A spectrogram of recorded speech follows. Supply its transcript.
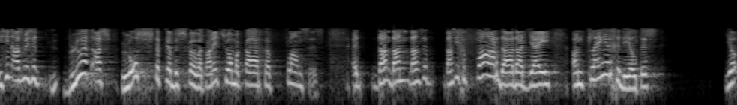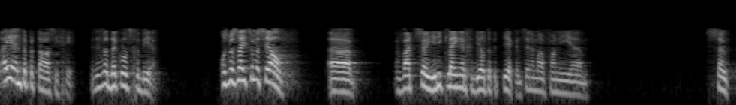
Jy sien as mens dit bloot as losstukke beskou wat maar net so aan mekaar geflans is, eh, dan dan dan is dit dan is die gevaar daar dat jy aan kleiner gedeeltes jou eie interpretasie gee. Dit is wat dikwels gebeur. Ons besluit sommer self uh wat sou hierdie kleiner gedeelte beteken? Sê net maar van die uh sout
